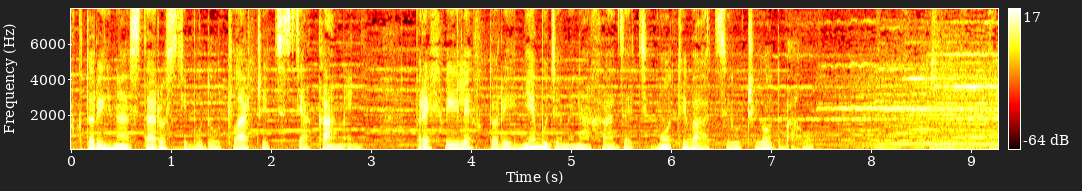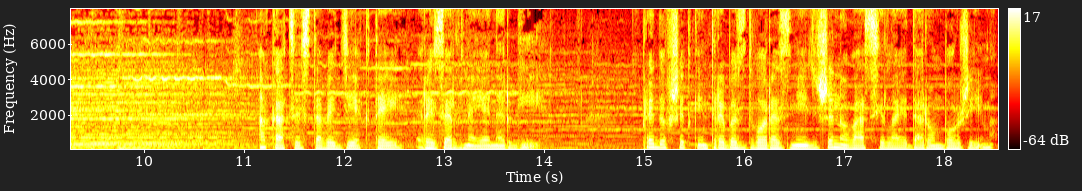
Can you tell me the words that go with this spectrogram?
v ktorých nás starosti budú tlačiť sťa kameň, pre chvíle, v ktorých nebudeme nachádzať motiváciu či odvahu. Aká cesta vedie k tej rezervnej energii. Predovšetkým treba zdôrazniť, že nová sila je darom Božím.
